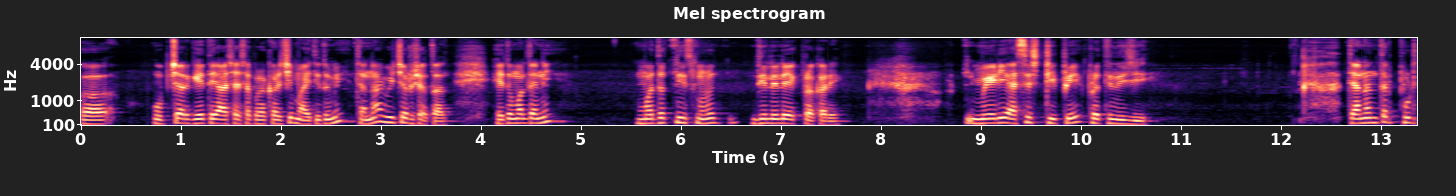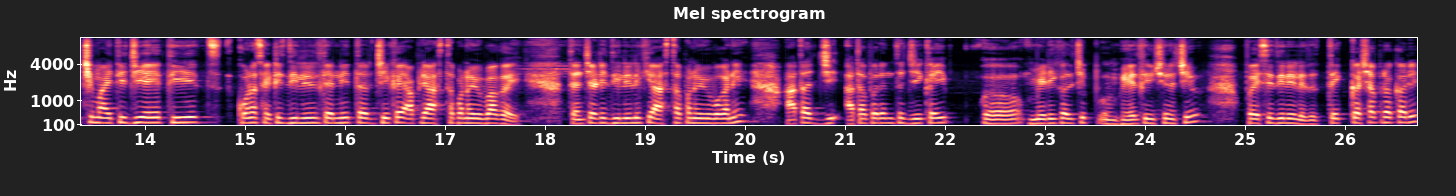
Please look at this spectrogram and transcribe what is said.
उपचार घेते अशा अशा प्रकारची माहिती तुम्ही त्यांना विचारू शकतात. हे तुम्हाला त्यांनी मदतनीस म्हणून दिलेले एक प्रकारे. मेडी ॲसिस्ट टी पी प्रतिनिधी. त्यानंतर पुढची माहिती जी आहे ती कोणासाठीच दिलेली त्यांनी तर जे काही आपले आस्थापना विभाग आहे त्यांच्यासाठी दिलेली की आस्थापना विभागाने आता जी आतापर्यंत जे काही मेडिकलचे हेल्थ इन्शुरन्सचे पैसे दिलेले आहेत ते कशाप्रकारे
